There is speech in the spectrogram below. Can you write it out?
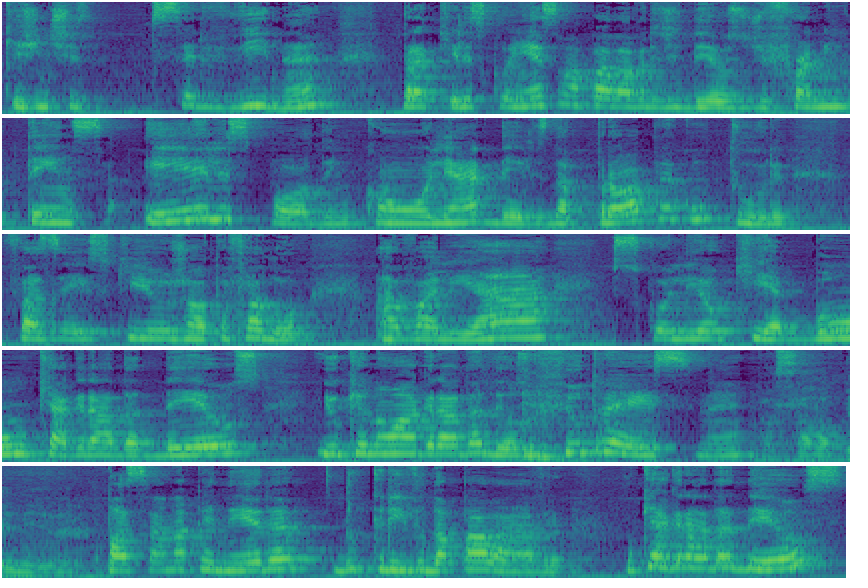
que a gente servir, né? Para que eles conheçam a palavra de Deus de forma intensa, eles podem, com o olhar deles, da própria cultura, fazer isso que o Jota falou: avaliar, escolher o que é bom, o que agrada a Deus e o que não agrada a Deus. O filtro é esse, né? Passar na peneira. Passar na peneira do crivo da palavra. O que agrada a Deus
